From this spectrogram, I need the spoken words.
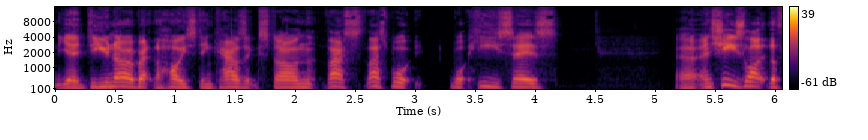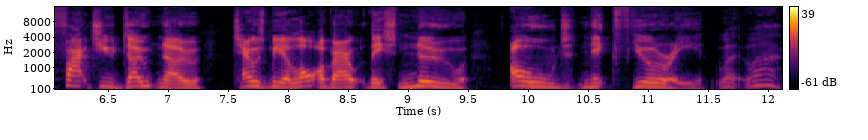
yeah, do you know about the heist in Kazakhstan? That's that's what what he says. Uh, and she's like, the fact you don't know tells me a lot about this new old Nick Fury. What? what?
